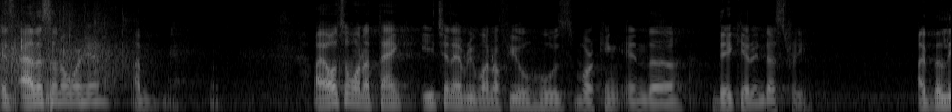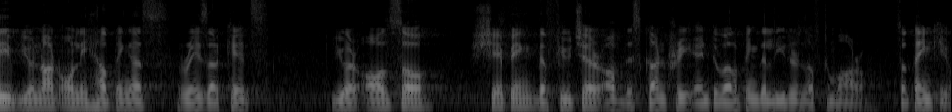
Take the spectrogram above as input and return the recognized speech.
Is Allison over here? I'm, I also want to thank each and every one of you who's working in the daycare industry. I believe you're not only helping us raise our kids, you are also shaping the future of this country and developing the leaders of tomorrow. So thank you.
